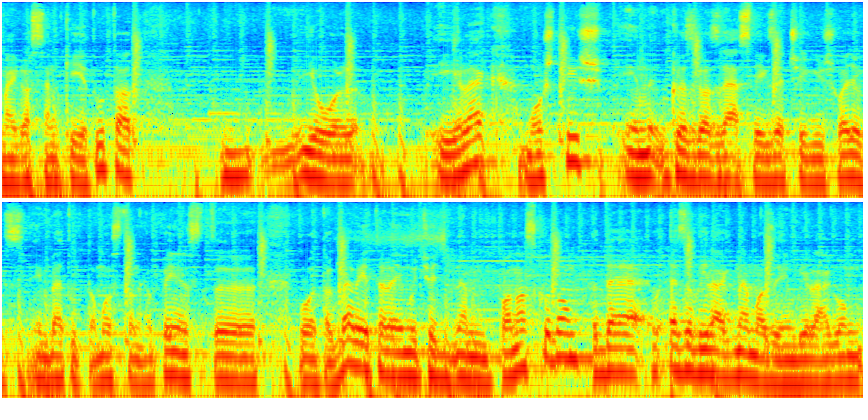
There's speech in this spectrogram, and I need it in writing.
meg azt hiszem két utat, jól élek most is. Én közgazdász végzettségű is vagyok, én be tudtam osztani a pénzt, voltak bevételeim, úgyhogy nem panaszkodom, de ez a világ nem az én világom.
